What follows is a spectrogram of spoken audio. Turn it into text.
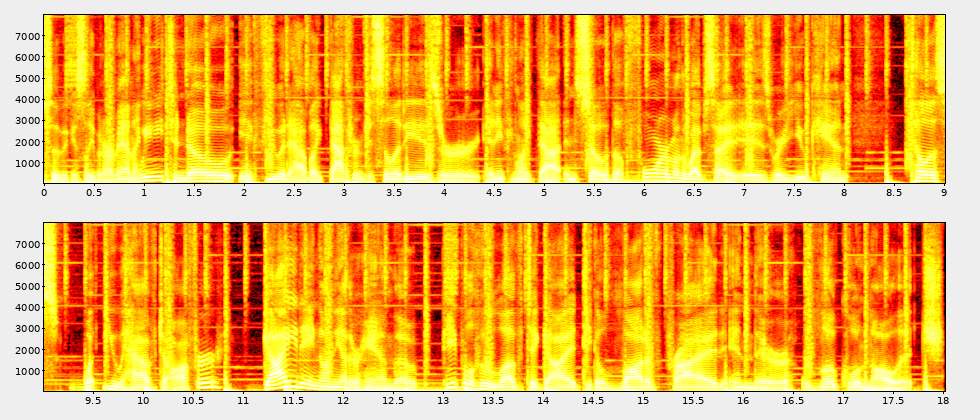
so we can sleep in our van. We need to know if you would have like bathroom facilities or anything like that. And so the form on the website is where you can tell us what you have to offer. Guiding, on the other hand, though, people who love to guide take a lot of pride in their local knowledge.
